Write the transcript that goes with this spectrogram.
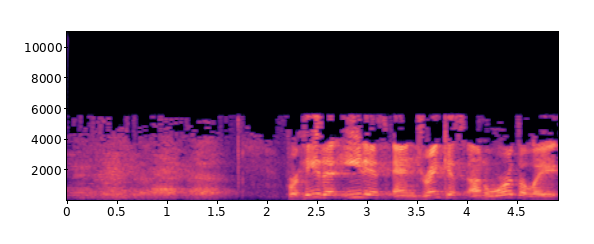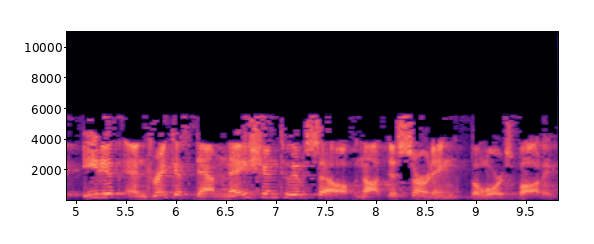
and drink of that cup. For he that eateth and drinketh unworthily eateth and drinketh damnation to himself, not discerning the Lord's body.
